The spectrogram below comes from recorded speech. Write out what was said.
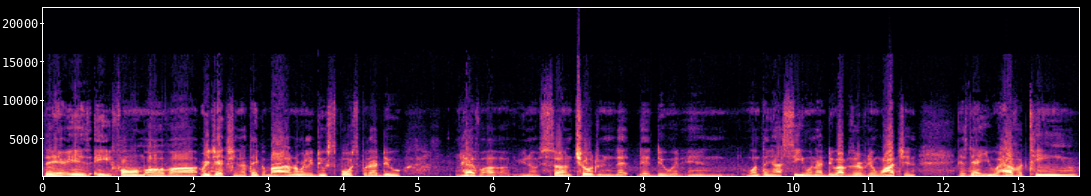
there is a form of uh, rejection. I think about I don't really do sports, but I do have uh, you know son children that that do it. And one thing I see when I do observe them watching is that you will have a team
